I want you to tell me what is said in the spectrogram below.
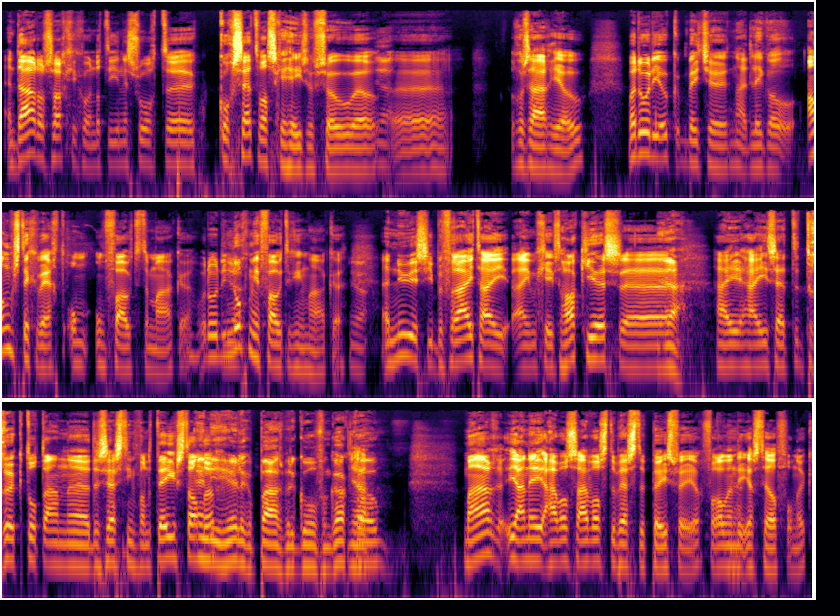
En daardoor zag je gewoon dat hij in een soort eh corset was gehezen of zo. Ja. eh, Rosario. Waardoor hij ook een beetje, nou, het leek wel angstig werd om, om fouten te maken. Waardoor hij Ja. nog meer fouten ging maken. Ja. En nu is hij bevrijd. Hij, hij geeft hakjes. eh, ja. hij, hij zet druk tot aan eh, de 16 van de En tegenstander. die heerlijke paas bij de goal van Gakpo. Maar ja, nee, hij was, hij was de beste PSV'er. Vooral in de eerste helft, vond ik.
